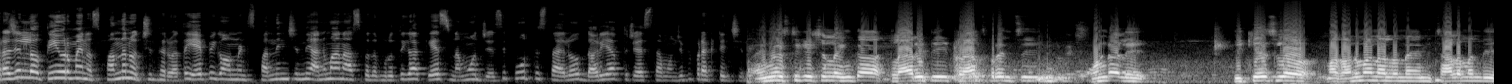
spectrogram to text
ప్రజల్లో తీవ్రమైన స్పందన వచ్చిన తర్వాత ఏపీ గవర్నమెంట్ స్పందించింది. అనుమానాస్పద మృతిగా కేసు నమోదు చేసి పూర్తి స్థాయిలో దర్యాప్తు చేస్తామని చెప్పి ప్రకటించింది. ఇన్వెస్టిగేషన్లో ఇంకా క్లారిటీ ట్రాన్స్పరెన్సీ ఉండాలి. ఈ కేసులో మాకు అనుమానాలు ఉన్నాయని చాలా మంది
